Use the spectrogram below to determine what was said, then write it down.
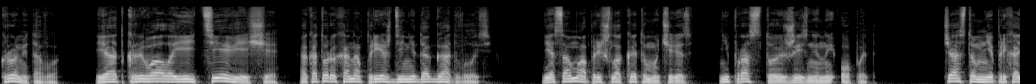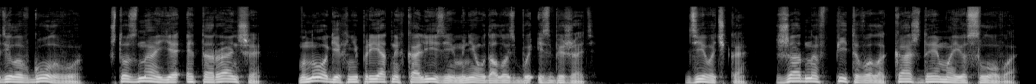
Кроме того, я открывала ей те вещи, о которых она прежде не догадывалась. Я сама пришла к этому через непростой жизненный опыт. Часто мне приходило в голову, что, зная я это раньше, многих неприятных коллизий мне удалось бы избежать. Девочка жадно впитывала каждое мое слово,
